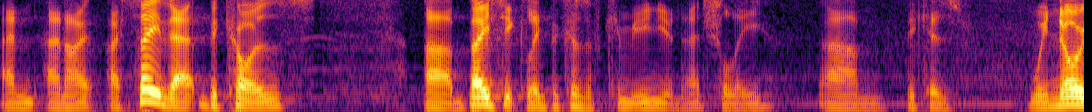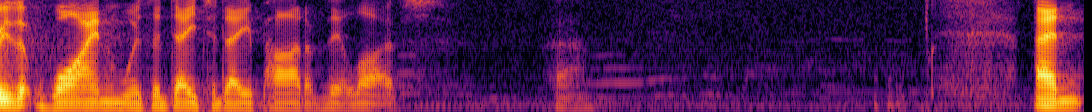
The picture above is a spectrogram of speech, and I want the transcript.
And, and I, I say that because, uh, basically, because of communion, actually, um, because we know that wine was a day to day part of their lives. Um, and,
